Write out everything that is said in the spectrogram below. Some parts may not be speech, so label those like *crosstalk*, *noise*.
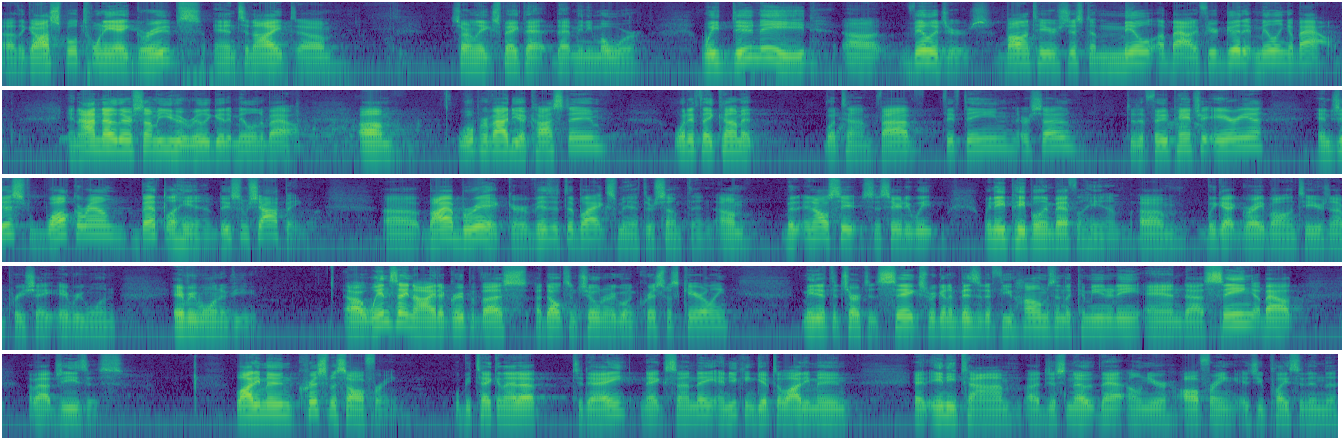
uh, the gospel, 28 groups, and tonight um, certainly expect that, that many more. We do need uh, villagers, volunteers, just to mill about. If you're good at milling about, and I know there's some of you who are really good at milling about. Um, we'll provide you a costume. What if they come at what time? 5:15 or so to the food pantry area and just walk around Bethlehem, do some shopping, uh, buy a brick or visit the blacksmith or something. Um, but in all sincerity, we we need people in Bethlehem. Um, we got great volunteers, and I appreciate everyone, every one of you. Uh, Wednesday night, a group of us, adults and children, are going Christmas caroling. Meet at the church at 6. We're going to visit a few homes in the community and uh, sing about, about Jesus. Lottie Moon Christmas offering. We'll be taking that up today, next Sunday, and you can give to Lottie Moon at any time. Uh, just note that on your offering as you place it in the,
